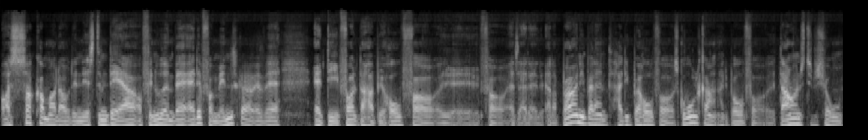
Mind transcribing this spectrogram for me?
Og så kommer der jo det næste, det er at finde ud af, hvad er det for mennesker? Hvad, at det er folk, der har behov for, øh, for altså er der, er der børn i blandt? Har de behov for skolegang? Har de behov for øh, daginstitution?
